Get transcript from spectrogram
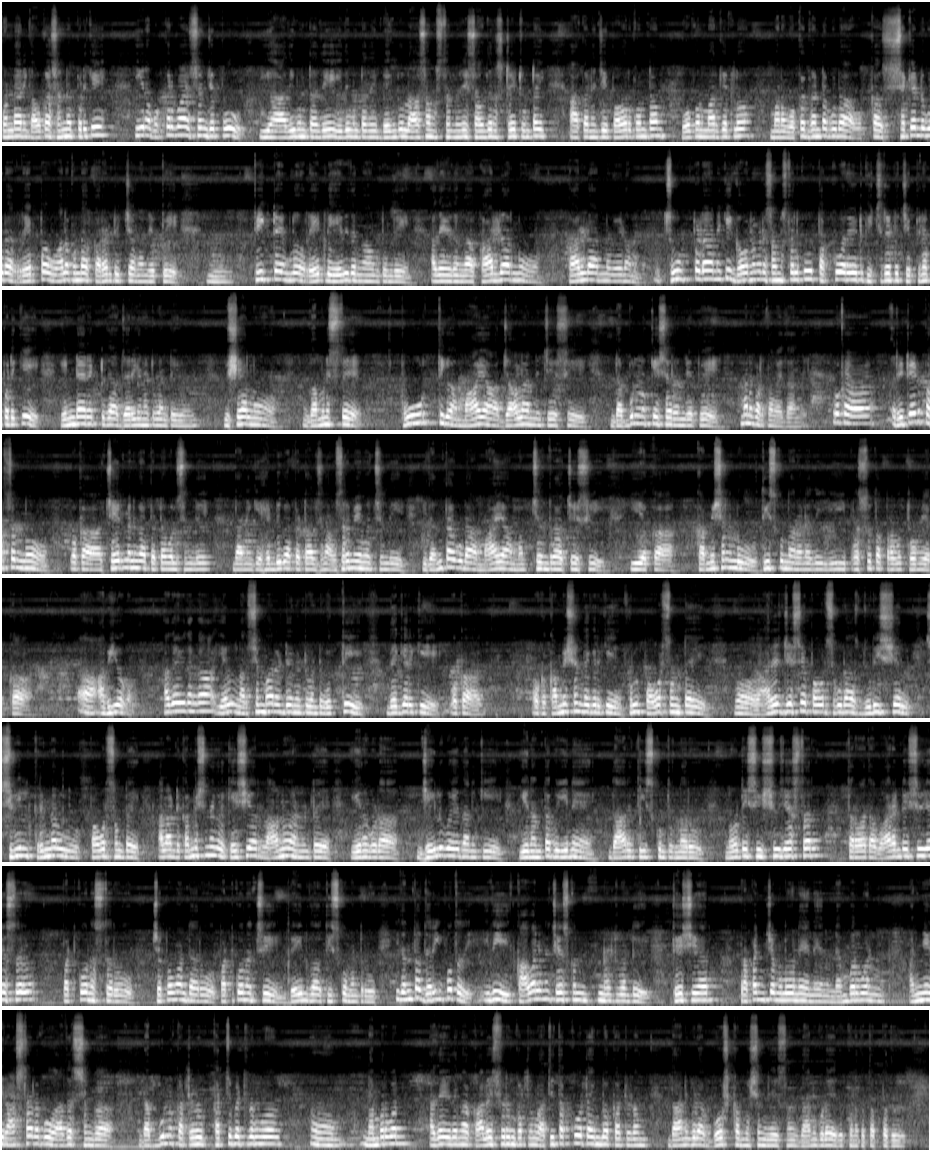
కొనడానికి అవకాశం ఉన్నప్పటికీ ఈయన ఒక్కరి భాష్యం చెప్పు. అది ఉంటుంది ఇది ఉంటుంది బెంగళూరు ఆ సంస్థ ఉంది సౌదర్న్ స్టేట్ ఉంటాయి. అక్కడి నుంచి పవర్ కొంటాం. ఓపెన్ మార్కెట్లో మనం ఒక్క గంట కూడా ఒక్క సెకండ్ కూడా రెప్ప వాలకుండా కరెంట్ ఇచ్చామని చెప్పి పీక్ టైంలో రేట్లు ఏ విధంగా ఉంటుంది? అదేవిధంగా కారిడార్ను కారిడార్ను వేయడం చూపడానికి గవర్నమెంట్ సంస్థలకు తక్కువ రేటుకి ఇచ్చినట్టు చెప్పినప్పటికీ ఇండైరెక్ట్గా జరిగినటువంటి విషయాలను గమనిస్తే పూర్తిగా మాయా జాలాన్ని చేసి డబ్బులు నొక్కేశారని చెప్పి మనకు అర్థమవుతుంది. ఒక రిటైర్డ్ పర్సన్ను ఒక చైర్మన్గా పెట్టవలసింది దానికి హెడ్గా పెట్టాల్సిన అవసరం ఏమొచ్చింది? ఇదంతా కూడా మాయా మచ్చంద్ర చేసి ఈ యొక్క కమిషన్లు తీసుకున్నారనేది ఈ ప్రస్తుత ప్రభుత్వం యొక్క అభియోగం. అదేవిధంగా ఎల్ నరసింహారెడ్డి అనేటువంటి వ్యక్తి దగ్గరికి ఒక ఒక కమిషన్ దగ్గరికి ఫుల్ పవర్స్ ఉంటాయి. అరెస్ట్ చేసే పవర్స్ కూడా జుడిషియల్ సివిల్ క్రిమినల్ పవర్స్ ఉంటాయి. అలాంటి కమిషన్ దగ్గర కేసీఆర్ రాను అంటే ఈయన కూడా జైలు పోయేదానికి ఈయనంతకు ఈయనే దారి తీసుకుంటున్నారు. నోటీస్ ఇష్యూ చేస్తారు. తర్వాత వారెంట్ ఇష్యూ చేస్తారు పట్టుకొని వస్తారు చెప్పమంటారు పట్టుకొని వచ్చి బెయిల్గా తీసుకోమంటారు. ఇదంతా జరిగిపోతుంది. ఇది కావాలని చేసుకున్నటువంటి కేసీఆర్ ప్రపంచంలోనే నేను నెంబర్ వన్ అన్ని రాష్ట్రాలకు ఆదర్శంగా డబ్బులను కట్టడం ఖర్చు పెట్టడంలో నెంబర్ వన్ అదేవిధంగా కాళేశ్వరం కట్టడంలో అతి తక్కువ టైంలో కట్టడం దాన్ని కూడా ఘోష్ కమిషన్ చేస్తుంది దాన్ని కూడా ఎదుర్కొనక తప్పదు.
